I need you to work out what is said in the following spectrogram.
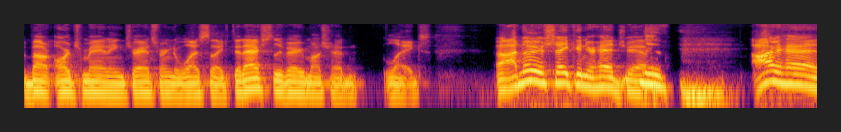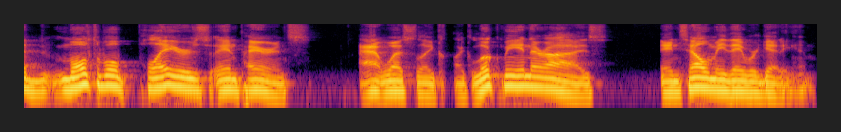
about Arch Manning transferring to Westlake that actually very much had legs. Uh, I know you're shaking your head, Jeff. Yeah. I had multiple players and parents at Westlake like look me in their eyes and tell me they were getting him.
